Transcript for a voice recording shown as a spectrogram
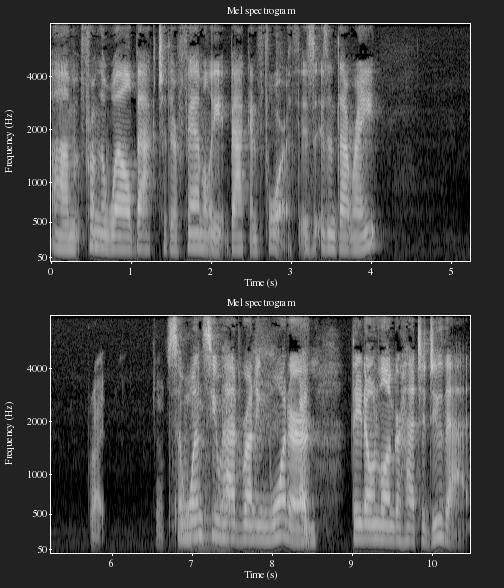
um, from the well back to their family, back and forth. Is, isn't that right? Right. So once you had running water, and, they no longer had to do that.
